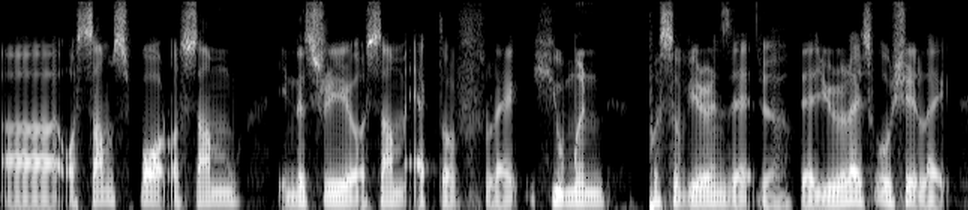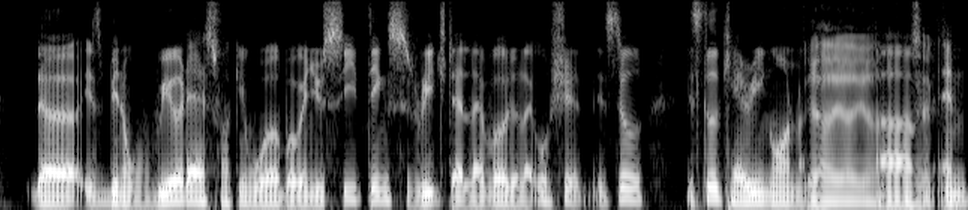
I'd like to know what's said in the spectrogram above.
uh, or some sport or some industry or some act of like human perseverance that Yeah. that you realize, oh shit, like the it's been a weird ass fucking world, but when you see things reach that level, you're like, oh shit, it's still it's still carrying on. Yeah, yeah, yeah. Um, exactly. and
